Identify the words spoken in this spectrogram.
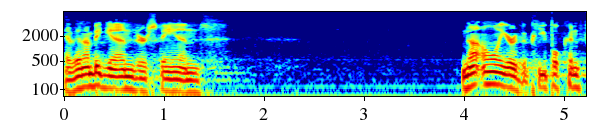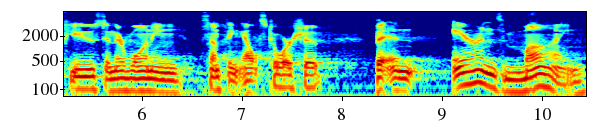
And then I begin to understand not only are the people confused and they're wanting something else to worship, but in Aaron's mind,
